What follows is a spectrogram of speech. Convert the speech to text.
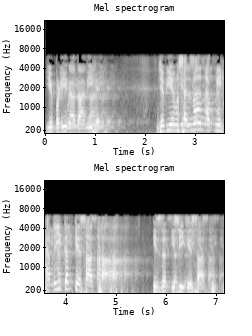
یہ بڑی نادانی ہے۔ جب یہ مسلمان اپنی حقیقت کے ساتھ تھا، عزت اسی کے ساتھ تھی،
